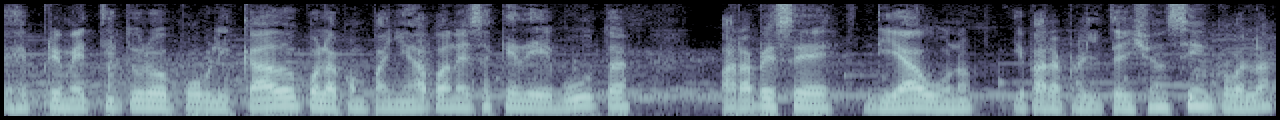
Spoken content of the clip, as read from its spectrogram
es el primer título publicado por la compañía japonesa que debuta para PC día 1 y para PlayStation 5, ¿verdad?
